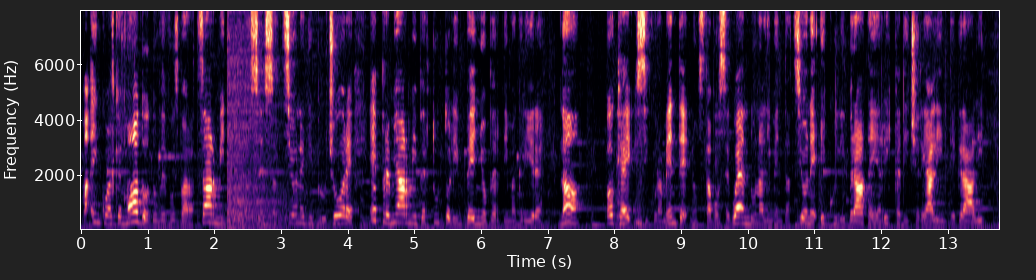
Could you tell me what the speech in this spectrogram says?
ma in qualche modo dovevo sbarazzarmi di quella sensazione di bruciore e premiarmi per tutto l'impegno per dimagrire. No? Ok, sicuramente non stavo seguendo un'alimentazione equilibrata e ricca di cereali integrali.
